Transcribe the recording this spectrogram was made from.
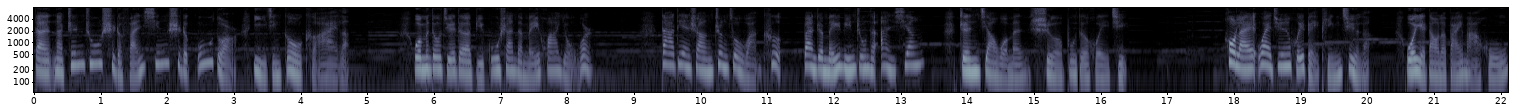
但那珍珠似的、繁星似的骨朵儿已经够可爱了。我们都觉得比孤山的梅花有味儿。大殿上正做晚课，伴着梅林中的暗香，真叫我们舍不得回去。后来外军回北平去了，我也到了白马湖。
